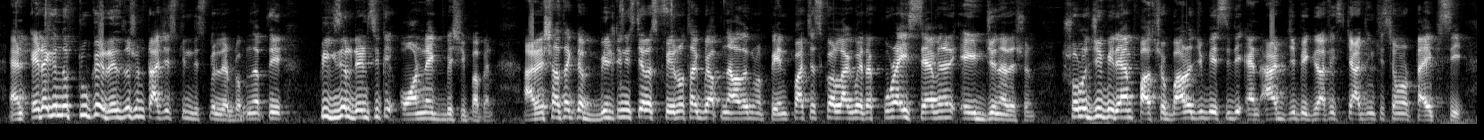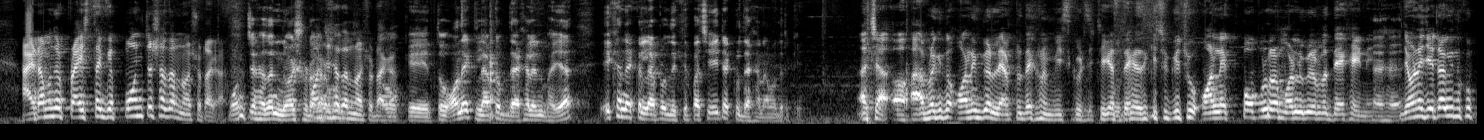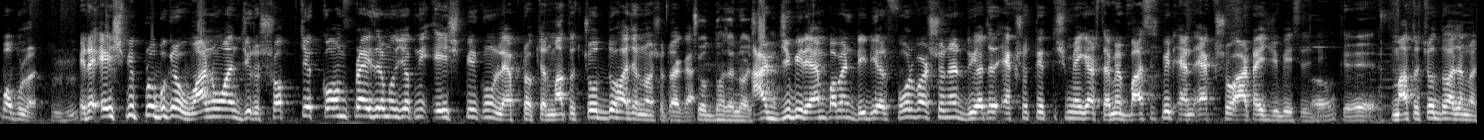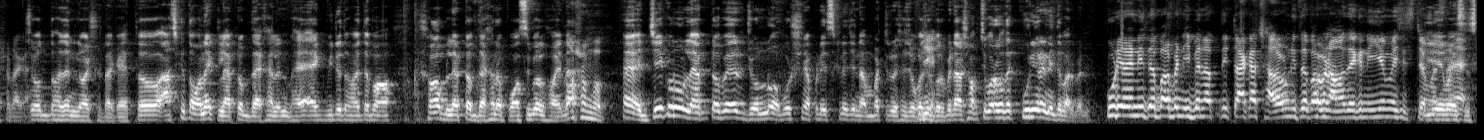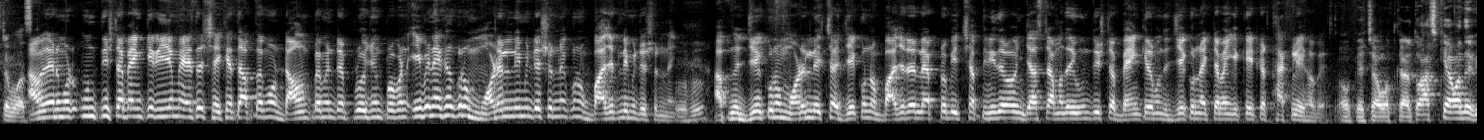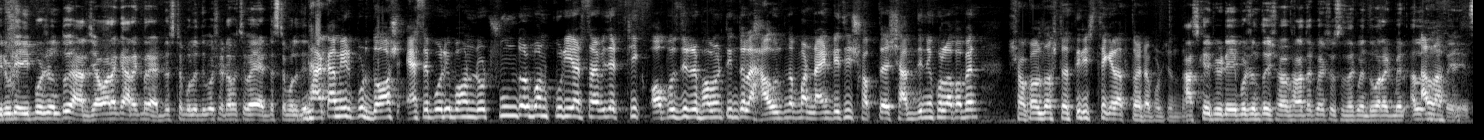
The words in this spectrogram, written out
অ্যান্ড এটা কিন্তু two K resolution touch screen display laptop আপনি পিক্সেল ডেন্সিটি অনেক বেশি পাবেন। আর এর সাথে একটা বিল্ট ইন পেনও থাকবে। আপনার আলাদা কোনো পেন পারচেস করা লাগবে এটা কোরাই সেভেনের এইট জেনারেশন ষোলো জিবি র্যাম পাঁচশো বারো জিবি এসিডি অ্যান্ড আট GB graphics charging system type C আর এটা আমাদের প্রাইস থাকবে পঞ্চাশ হাজার নয়শো টাকা। পঞ্চাশ হাজার নয়শো টাকা। 50,900 টাকা। ওকে তো অনেক ল্যাপটপ দেখালেন ভাইয়া। এখানে একটা ল্যাপটপ দেখতে পাচ্ছি এটা একটু দেখান আমাদেরকে। আচ্ছা আমরা কিন্তু অনেকগুলো ল্যাপটপ দেখানো মিস করছি ঠিক আছে? দেখা যাচ্ছে কিছু কিছু অনেক পপুলার মডেলগুলো আমরা দেখাই নি হ্যাঁ, হ্যাঁ। যেমন যেটা কিন্তু খুব পপুলার এটা এইচপি প্রোবুকের ওয়ান ওয়ান জিরো সবচেয়ে কম প্রাইসের মধ্যে আপনি এইচপির কোনো ল্যাপটপ চান মাত্র চোদ্দ হাজার নশো টাকা। চোদ্দ হাজার নয়শো। আট জিবি র্যাম পাবেন ডিডিআর ফোর ভার্সনের দুই হাজার একশো তেত্রিশ মেগার র্যামের বাস স্পিড অ্যান্ড একশো আঠাশ জিবি ওকে মাত্র চোদ্দ হাজার নশো টাকা। চোদ্দ হাজার নয়শো টাকায়। তো আজকে তো অনেক ল্যাপটপ দেখালেন ভাই এক ভিডিওতে হয়তো সব ল্যাপটপ দেখানো পসিবল হয় না। অসম্ভব। হ্যাঁ যে কোনো ল্যাপটপের জন্য অবশ্যই আপনার স্ক্রিনে যে নাম্বারটি রয়েছে যোগাযোগ করবেন। আর সবচেয়ে বড় কথা কুরিয়ারে নিতে পারবেন। কুরিয়ারে নিতে পারবেন ইভেন আপনি টাকা ছাড়াও নিতে পারবেন। আমাদের এখানে ইএমআই সিস্টেম আছে EMI হ্যাঁ। system আছে। আমাদের মোট উনত্রিশটা ব্যাংকের ইএমআই আছে সেক্ষেত্রে আপনার কোনো ডাউন পেমেন্টের প্রয়োজন পড়বে না। ইভেন এখানে কোনো মডেল লিমিটেশন নেই কোনো বাজেট লিমিটেশন নেই। আপনার যে কোনো মডেল ইচ্ছা যে কোনো বাজেটের ল্যাপটপ ইচ্ছা আপনি নিতে পারবেন। জাস্ট আমাদের এই উনত্রিশটা ব্যাংকের মধ্যে যে কোনো একটা ব্যাংকে ক্রেডিট কার্ড থাকলেই হবে। ওকে চমৎকার। তো আজকে আমাদের ভিডিওটি এই পর্যন্তই। আর যাওয়ার আগে আরেকবার অ্যাড্রেসটা বলে দিব। সেটা হচ্ছে ভাই অ্যাড্রেসটা বলে দিন। ঢাকা মিরপুর দশ এসে পরিবহন রোড সুন্দরবন কুরিয়ার সার্ভিসের ঠিক অপোজিটের ভবন তিনতলা হাউস নাম্বার নাইনটি থ্রি সপ্তাহে সাত দিনে খোলা পাবেন সকাল দশটা তিরিশ থেকে রাত নয়টা পর্যন্ত। আজকের ভিডিও এই পর্যন্তই। সবাই ভালো থাকবেন সুস্থ থাকবেন দোয়া রাখবেন। আল্লাহ হাফেজ।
